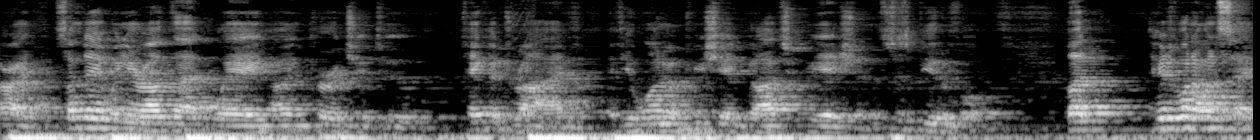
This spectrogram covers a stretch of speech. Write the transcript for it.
All right. Someday when you're out that way, I encourage you to take a drive if you want to appreciate God's creation. It's just beautiful. But here's what I want to say.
